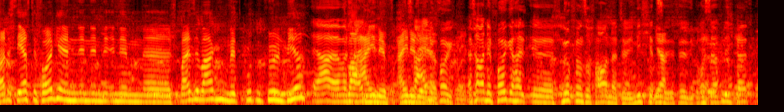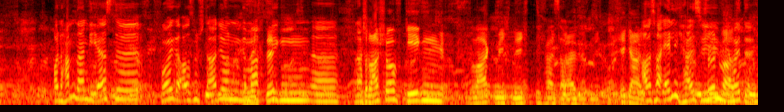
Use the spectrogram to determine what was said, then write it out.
war das die erste Folge in, in, in, in dem äh, Speisewagen mit gutem, kühlen Bier? Ja, ja Das war wahrscheinlich. eine, eine das war eine Folge. Folgen. Das war eine Folge halt äh, nur für unsere Frauen natürlich, nicht jetzt Ja. für die große Öffentlichkeit. Und haben dann die erste Folge aus dem Stadion gemacht Richtig. gegen äh, Braschow. Braschow gegen, frag mich nicht. Ich weiß auch nicht. es nicht. Egal. Aber es war ähnlich heiß wie, wie heute.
